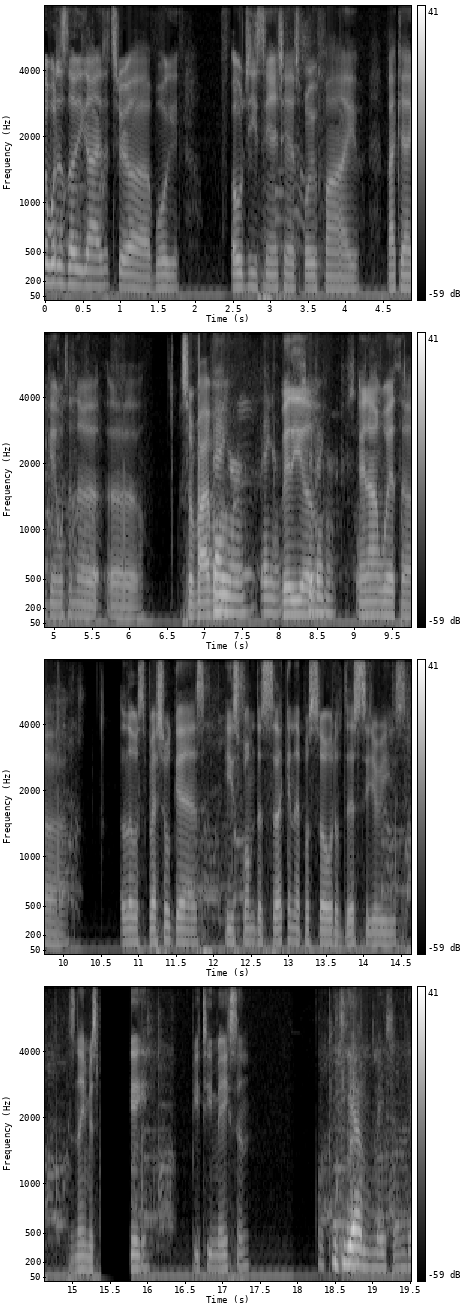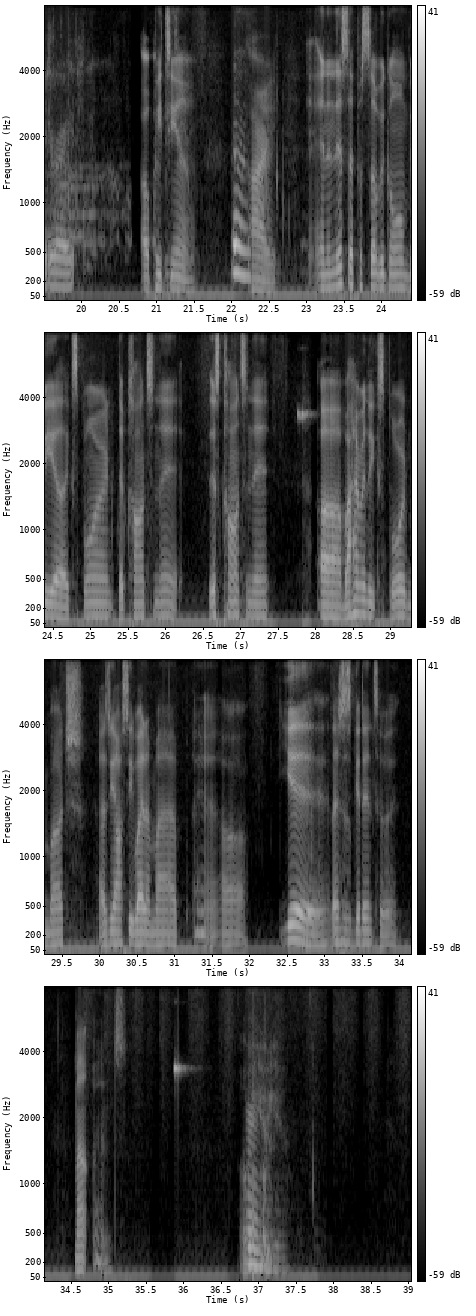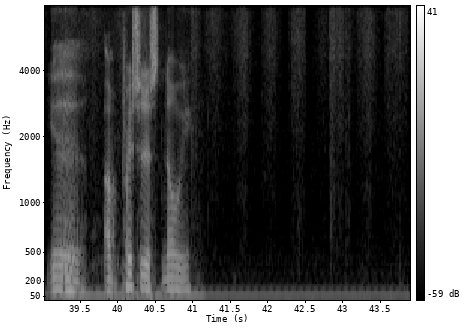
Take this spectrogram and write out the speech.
What is up, you guys? It's your uh, boy OG Sanchez 45 back at again with another uh, survival Banger, banger. video, banger. And I'm with uh, a little special guest. He's from the second episode of this series. His name is. PT Mason. PTM Mason, get it right. Oh, PTM. All right. And in this episode, we're gonna be uh, exploring the continent, this continent. Uh, I haven't really explored much, as y'all see by the map. And uh, yeah, let's just get into it. Mountains. Over Mhm. here. Yeah, I'm pretty sure it's snowy.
